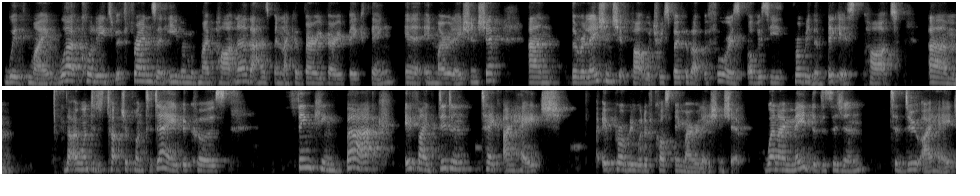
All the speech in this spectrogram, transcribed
with my work colleagues, with friends, and even with my partner, that has been like a very, very big thing in, in my relationship. And the relationship part, which we spoke about before, is obviously probably the biggest part um, that I wanted to touch upon today because thinking back, if I didn't take IH, it probably would have cost me my relationship. When I made the decision to do IH,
